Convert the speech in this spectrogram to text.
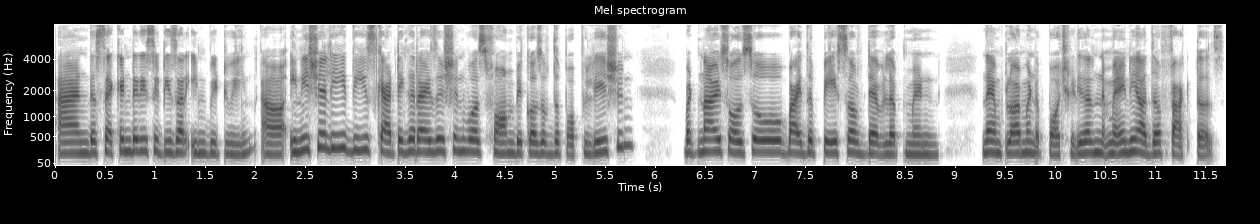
and the secondary cities are in between uh, initially these categorization was formed because of the population but now it's also by the pace of development the employment opportunities and many other factors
